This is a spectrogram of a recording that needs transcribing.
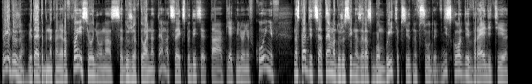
Привіт, друже! Вітаю тебе на каналі Рафей. Сьогодні у нас дуже актуальна тема це експедиція та 5 мільйонів коїнів. Насправді ця тема дуже сильно зараз бомбить абсолютно всюди. В Діскорді, в Reddit,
